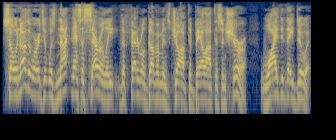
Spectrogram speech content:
So, in other words, it was not necessarily the federal government's job to bail out this insurer. Why did they do it?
